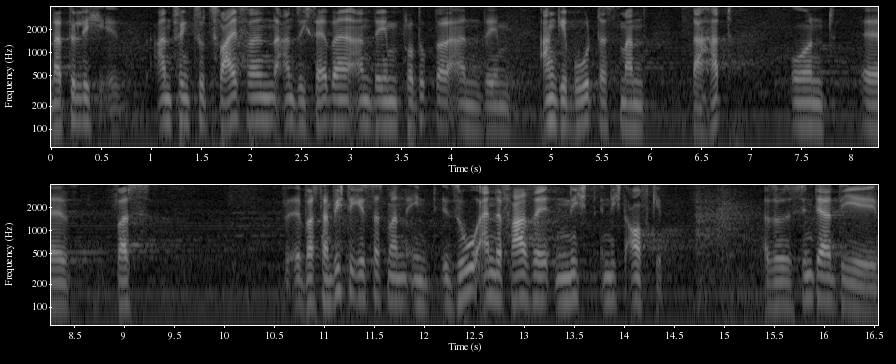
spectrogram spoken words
natürlich anfängt zu zweifeln an sich selber, an dem Produkt oder an dem Angebot, das man da hat. Und äh, was, was dann wichtig ist, dass man in so einer Phase nicht, nicht aufgibt. Also es sind ja die,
